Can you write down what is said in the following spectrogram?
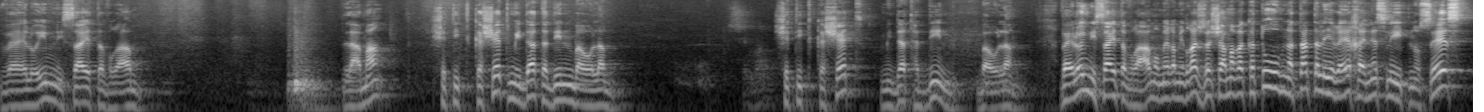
והאלוהים נישא את אברהם. למה? שתתקשט מידת הדין בעולם. שמה? שתתקשט מידת הדין בעולם. והאלוהים נישא את אברהם, אומר המדרש, זה שאמר הכתוב, נתת ליראיך נס להתנוסס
